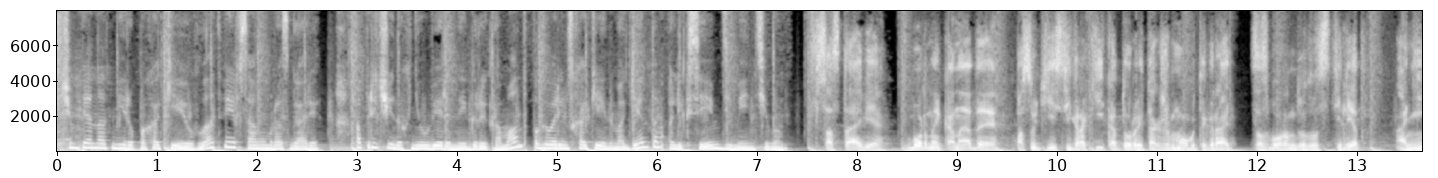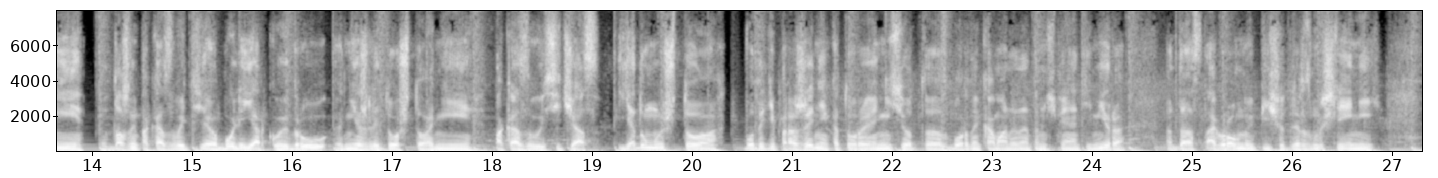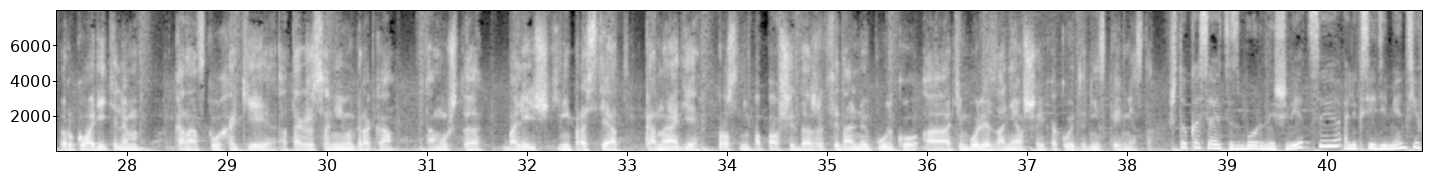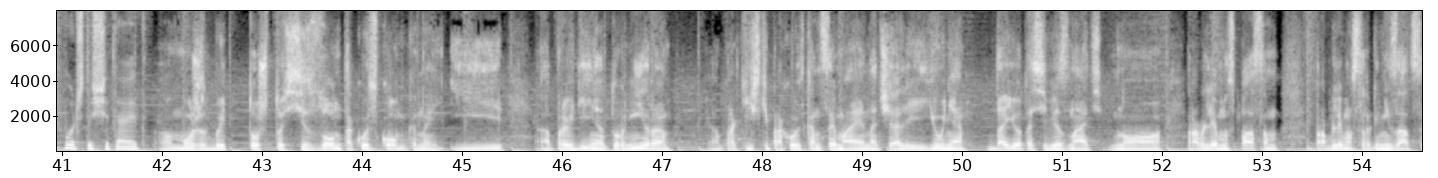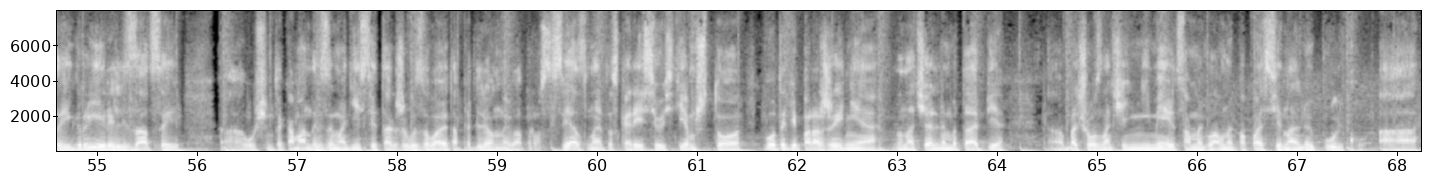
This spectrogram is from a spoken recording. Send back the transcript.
Чемпионат мира по хоккею в Латвии в самом разгаре. О причинах неуверенной игры команд поговорим с хоккейным агентом Алексеем Дементьевым. В составе сборной Канады, по сути, есть игроки, которые также могут играть за сборную до 20 лет. Они должны показывать более яркую игру, нежели то, что они показывают сейчас. Я думаю, что вот эти поражения, которые несет сборная команда на этом чемпионате мира, даст огромную пищу для размышлений руководителям канадского хоккея, а также самим игрокам. Потому что болельщики не простят Канаде, просто не попавшей даже в финальную пульку, а тем более занявшей какое-то низкое место. Что касается сборной Швеции, Алексей Дементьев вот что считает. Может быть, то, что сезон такой скомканный и а, проведение турнира Э, практически проходит в конце мая, начале июня, дает о себе знать. Но проблемы с пасом, проблемы с организацией игры и реализацией, э, в общем-то, командных взаимодействий также вызывают определенные вопросы. Связано это, скорее всего, с тем, что вот эти поражения на начальном этапе э, большого значения не имеют. Самое главное попасть в финальную пульку. А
